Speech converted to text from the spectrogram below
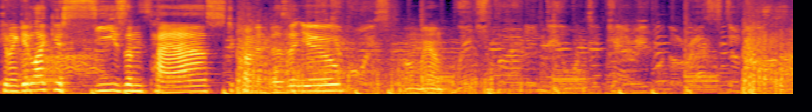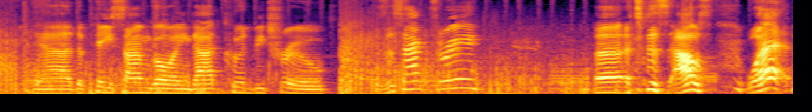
Can I get like a season pass to come and visit you? Oh man. Yeah, the pace I'm going, that could be true. Is this Act 3? Uh, to this house? What?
